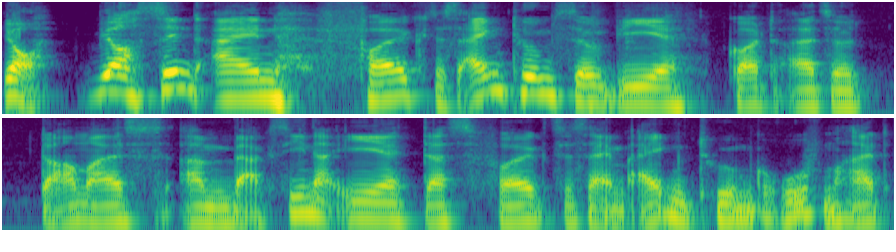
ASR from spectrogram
Ja, wir sind ein Volk des Eigentums, so wie Gott also damals am Berg Sinai das Volk zu seinem Eigentum gerufen hat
